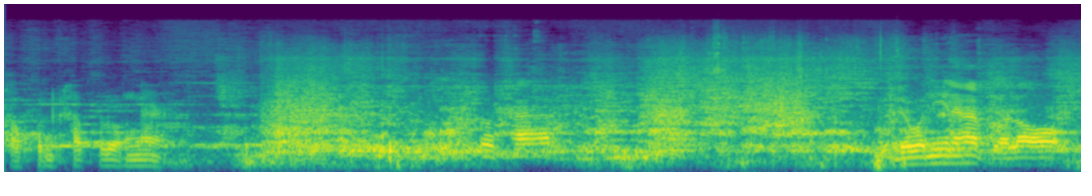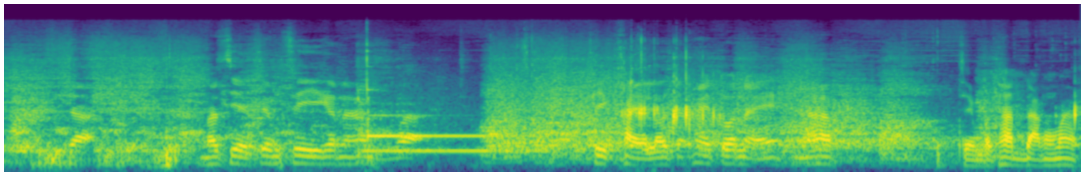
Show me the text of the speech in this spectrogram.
ขอบคุณครับล่วงหน้าก็ครับ เดี๋ยววันนี้นะครับ เดี๋ยวเราจะมาเสียบเซยมซีกันนะครับว่า ที่ไข่เราจะให้ตัวไหนนะครับ เสียงประทัดดังมาก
